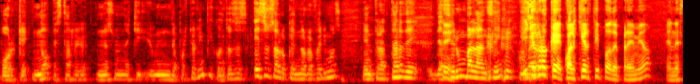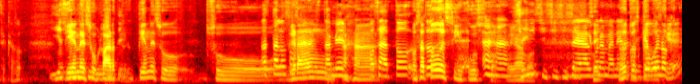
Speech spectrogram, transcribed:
porque no está no es un, equi- un deporte olímpico. Entonces, eso es a lo que nos referimos en tratar de, de Sí. hacer un balance. Y yo creo que cualquier tipo de premio, en este caso, Y es tiene su parte, tiene su su Hasta los gran también. ajá. O sea, todo- o sea, todo- todo es injusto, Ajá. digamos. Sí, sí, sí, sí. sí. De alguna Sí. manera. Nosotros qué bueno ¿Los que?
